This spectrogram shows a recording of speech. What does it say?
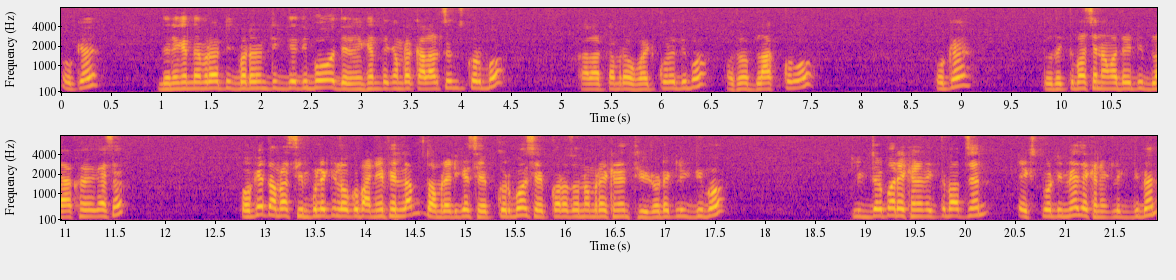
ওকে দেন এখান থেকে আমরা টিক বাটনে টিক দিয়ে দিব। দেন এখান থেকে আমরা কালার চেঞ্জ করব। কালারটা আমরা হোয়াইট করে দিব অথবা ব্ল্যাক করব। ওকে তো দেখতে পাচ্ছেন আমাদের এটি ব্ল্যাক হয়ে গেছে। ওকে তো আমরা সিম্পল একটি লোগো বানিয়ে ফেললাম। তো আমরা এটিকে সেভ করব। সেভ করার জন্য আমরা এখানে থ্রি ডটে ক্লিক দিব। ক্লিক দেওয়ার পর এখানে দেখতে পাচ্ছেন এক্সপোর্ট ইমেজ এখানে ক্লিক দিবেন।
